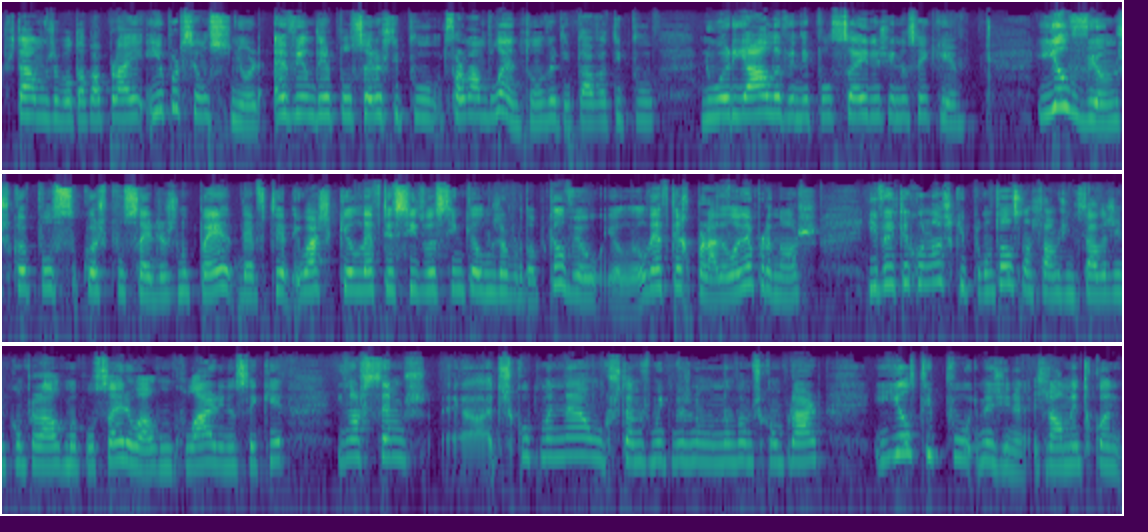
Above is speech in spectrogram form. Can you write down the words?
estávamos a voltar para a praia e apareceu um senhor a vender pulseiras, tipo, de forma ambulante. Estão a ver? Tipo, estava tipo no areal a vender pulseiras e não sei o quê. E ele viu-nos com, com as pulseiras no pé, deve ter, eu acho que ele deve ter sido assim que ele nos abordou, porque ele viu, ele deve ter reparado, ele olhou para nós e veio ter connosco e perguntou se nós estávamos interessados em comprar alguma pulseira ou algum colar e não sei o quê. E nós dissemos, "Ah, desculpe, mas não, gostamos muito, mas não, não vamos comprar. E ele, tipo, imagina, geralmente quando,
